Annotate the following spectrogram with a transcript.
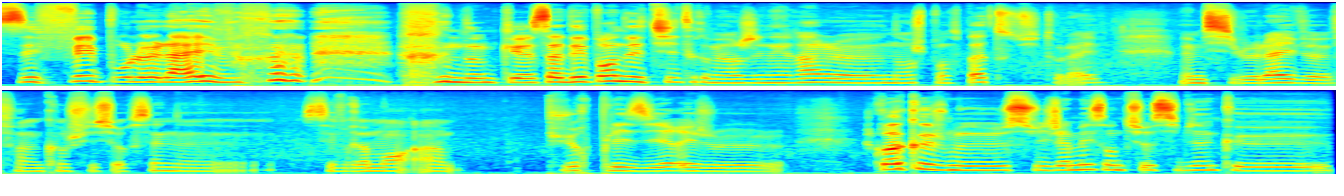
c'est fait pour le live. Donc euh, ça dépend des titres, mais en général, euh, non, je pense pas tout de suite au live. Même si le live, enfin quand je suis sur scène, euh, c'est vraiment un pur plaisir et je, je crois que je me suis jamais sentie aussi bien que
